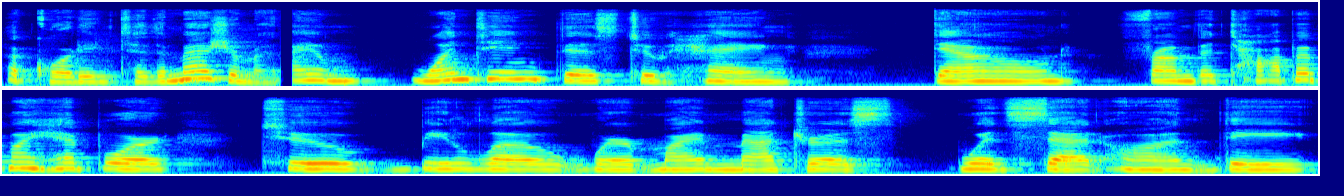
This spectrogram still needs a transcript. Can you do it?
according to the measurement. I am wanting this to hang down from the top of my headboard to below where my mattress would set on the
